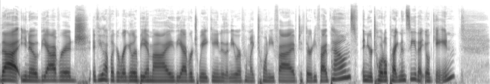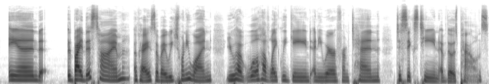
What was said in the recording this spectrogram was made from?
that you know the average if you have like a regular bmi the average weight gain is anywhere from like 25 to 35 pounds in your total pregnancy that you'll gain. And by this time okay so by week 21 you have will have likely gained anywhere from 10 to 16 of those pounds.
